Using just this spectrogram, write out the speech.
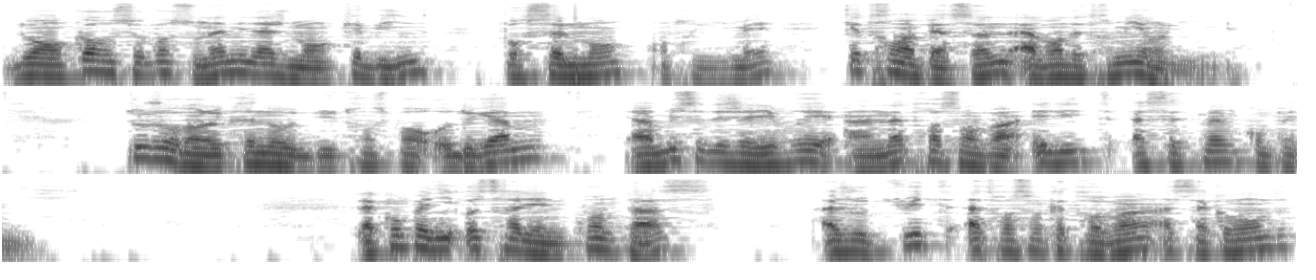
doit encore recevoir son aménagement cabine pour seulement, entre guillemets, 80 personnes avant d'être mis en ligne. Toujours dans le créneau du transport haut de gamme, Airbus a déjà livré un A320 Elite à cette même compagnie. La compagnie australienne Qantas ajoute 8 A380 à sa commande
